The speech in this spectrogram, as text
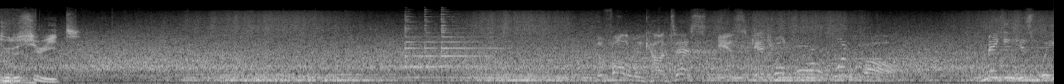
tout de suite. Contest is scheduled for one fall. Making his way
